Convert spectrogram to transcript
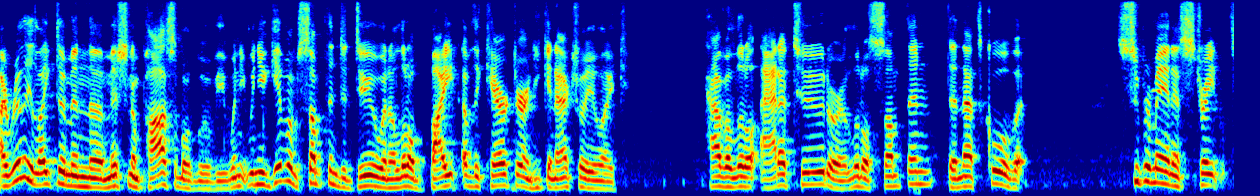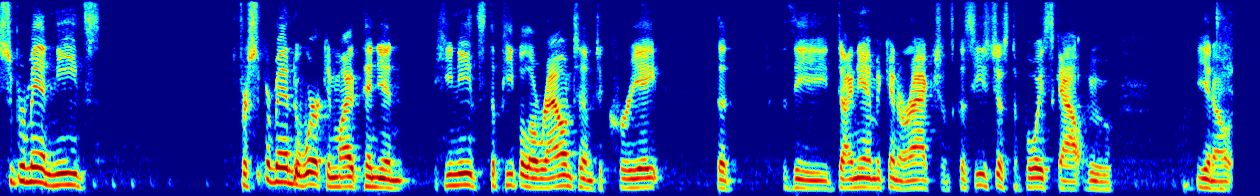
i really liked him in the mission impossible movie when you, when you give him something to do and a little bite of the character and he can actually like have a little attitude or a little something then that's cool but superman is straight superman needs for superman to work in my opinion he needs the people around him to create the the dynamic interactions because he's just a boy scout who you know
